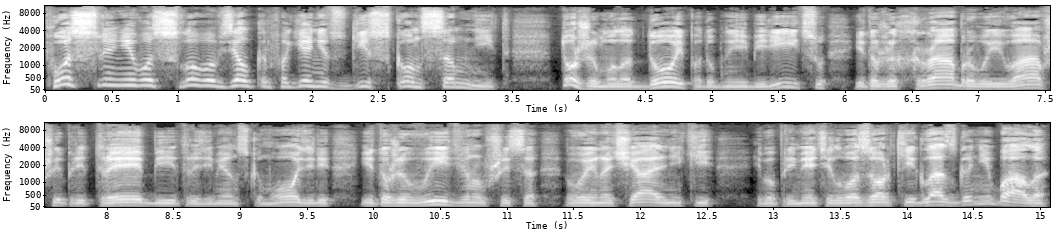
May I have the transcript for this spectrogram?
После него слово взял карфагенец Гискон Сомнит, тоже молодой, подобный иберийцу, и тоже храбро воевавший при Требби и Тразименском озере, и тоже выдвинувшийся военачальники — ибо приметил его зоркий глаз Ганнибала.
